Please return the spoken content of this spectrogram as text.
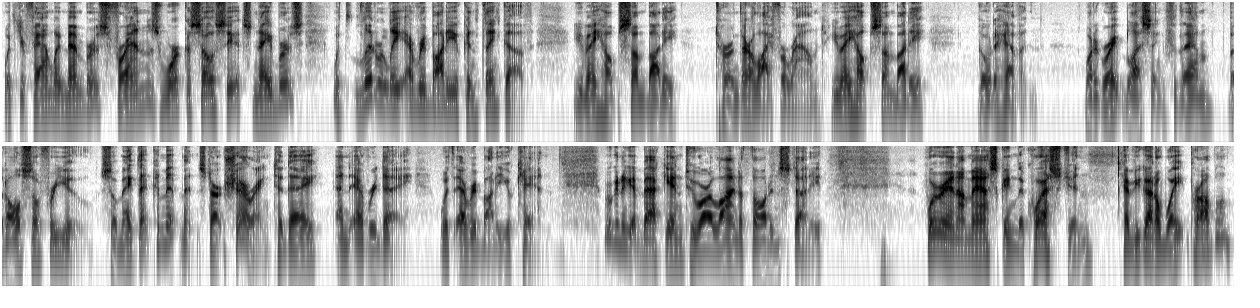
with your family members, friends, work associates, neighbors, with literally everybody you can think of. You may help somebody turn their life around. You may help somebody go to heaven. What a great blessing for them, but also for you. So make that commitment. Start sharing today and every day with everybody you can. We're going to get back into our line of thought and study, wherein I'm asking the question Have you got a wait problem?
